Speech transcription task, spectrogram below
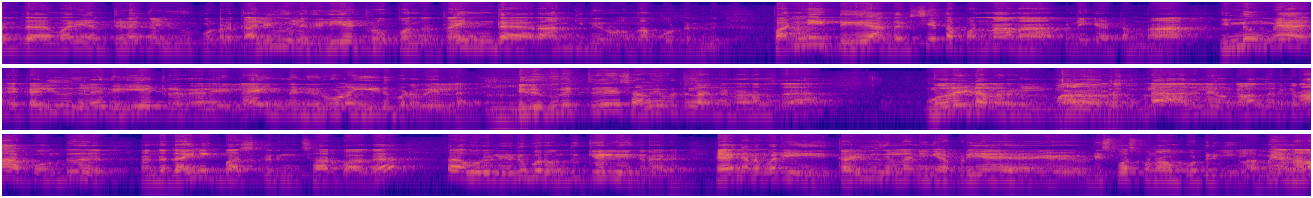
இந்த மாதிரி அந்த திடக்கழிவு போன்ற கழிவுகளை வெளியேற்ற ஒப்பந்தத்தை இந்த ராம்கி நிறுவனம் தான் போட்டிருக்குது பண்ணிட்டு அந்த விஷயத்த பண்ணானா அப்படின்னு கேட்டோம்னா இன்னுமே அங்க கழிவுகளை வெளியேற்ற வேலையில இந்த நிறுவனம் ஈடுபடவே இல்லை. இது குறித்து சமீபத்தில் அங்க நடந்த முதலீட்டாளர்கள் மாநாடு நடக்கும்ல அதுல இவன் கலந்துருக்கிறான். அப்போ வந்து அந்த தைனிக் பாஸ்கரின் சார்பாக ஒரு நிருபர் வந்து கேள்வி கேட்குறாரு. ஏங்க இந்த மாதிரி கழிவுகள்லாம் நீங்க அப்படியே டிஸ்போஸ் பண்ணாம போட்டிருக்கீங்களாமே அதனால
